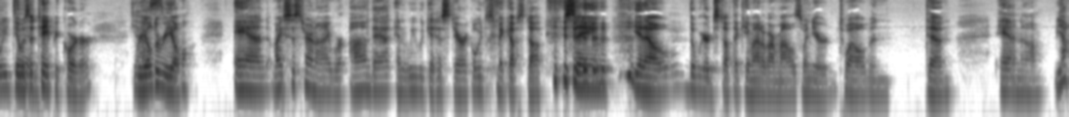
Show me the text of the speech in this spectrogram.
we did. It was a tape recorder, reel to reel. And my sister and I were on that and we would get hysterical. We'd just make up stuff, saying, you know, the weird stuff that came out of our mouths when you're 12 and 10. And um, yeah,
